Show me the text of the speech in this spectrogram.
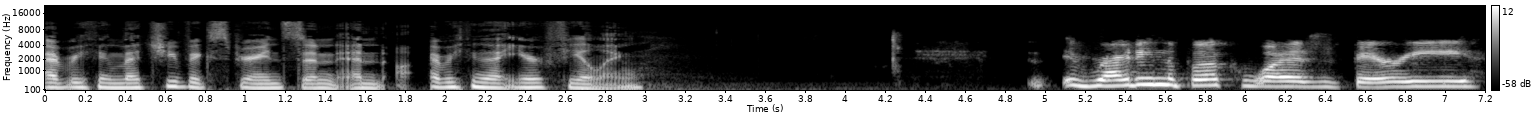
everything that you've experienced and, and everything that you're feeling? Writing the book was very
